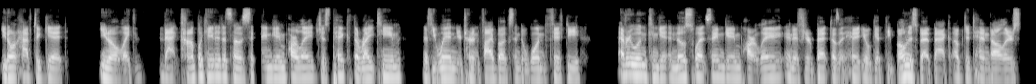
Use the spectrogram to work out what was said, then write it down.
You don't have to get, you know, like that complicated. It's not a same game parlay. Just pick the right team. If you win, you're turning five bucks into 150. Everyone can get a no sweat same game parlay. And if your bet doesn't hit, you'll get the bonus bet back up to $10.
